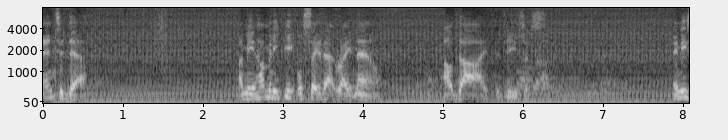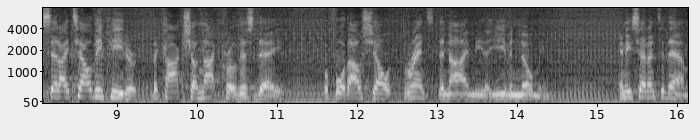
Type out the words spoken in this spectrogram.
and to death. I mean, how many people say that right now? I'll die for Jesus. And he said, I tell thee, Peter, the cock shall not crow this day before thou shalt thrice deny me that ye even know me. And he said unto them,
